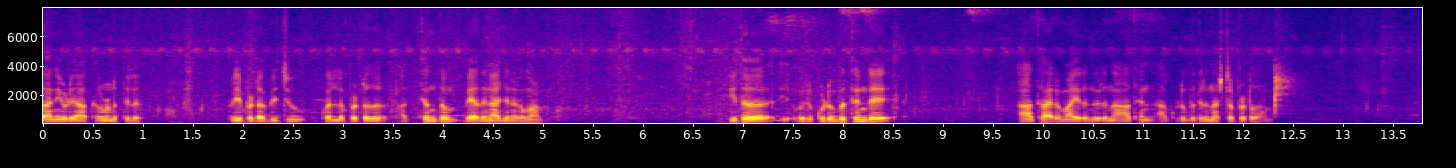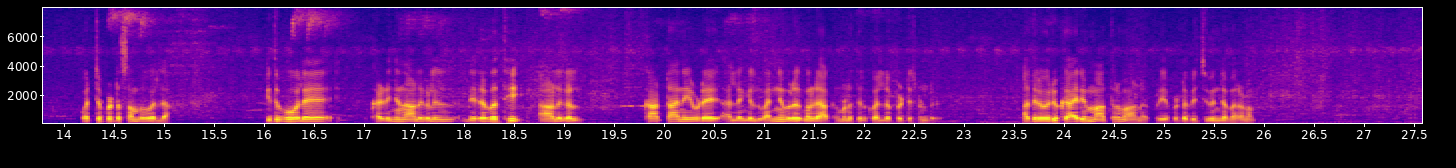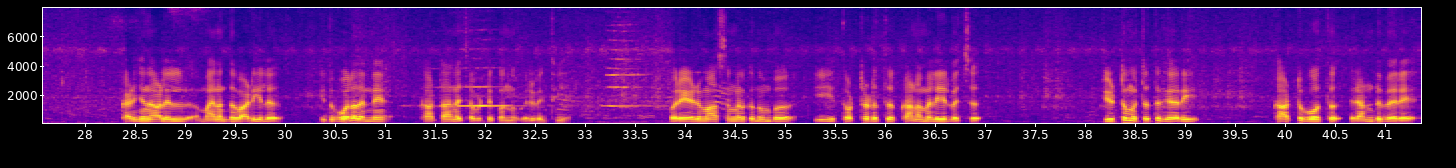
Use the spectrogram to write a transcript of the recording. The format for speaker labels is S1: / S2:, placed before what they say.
S1: കാട്ടാനയുടെ ആക്രമണത്തിൽ പ്രിയപ്പെട്ട ബിജു കൊല്ലപ്പെട്ടത് അത്യന്തം വേദനാജനകമാണ്. ഇത് ഒരു കുടുംബത്തിന്റെ ആധാരമായിരുന്ന ഒരു നാഥൻ ആ കുടുംബത്തിന് നഷ്ടപ്പെട്ടതാണ്. ഒറ്റപ്പെട്ട സംഭവമല്ല. ഇതുപോലെ കഴിഞ്ഞ നാളുകളിൽ നിരവധി ആളുകൾ കാട്ടാനയുടെ അല്ലെങ്കിൽ വന്യമൃഗങ്ങളുടെ ആക്രമണത്തിൽ കൊല്ലപ്പെട്ടിട്ടുണ്ട്. അതിലൊരു കാര്യം മാത്രമാണ് പ്രിയപ്പെട്ട ബിജുവിന്റെ മരണം. കഴിഞ്ഞ നാളിൽ മാനന്തവാടിയിൽ ഇതുപോലെ തന്നെ കാട്ടാന ചവിട്ടിക്കൊന്നു ഒരു വ്യക്തിയെ. ഒരേഴ് മാസങ്ങൾക്ക് മുമ്പ് ഈ തൊട്ടടുത്ത് കണമലയിൽ വെച്ച് വീട്ടുമുറ്റത്ത് കയറി കാട്ടുപോത്ത് രണ്ടുപേരെ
